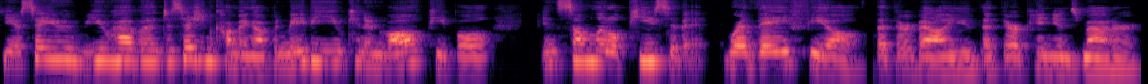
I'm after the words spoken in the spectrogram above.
you know, say you, you have a decision coming up and maybe you can involve people in some little piece of it where they feel that they're valued, that their opinions matter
